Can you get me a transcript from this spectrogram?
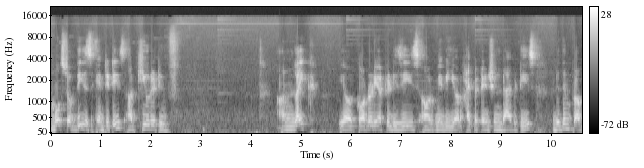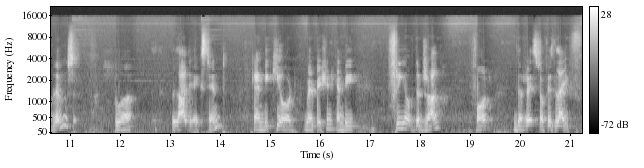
most of these entities are curative. Unlike your coronary artery disease or maybe your hypertension, diabetes, rhythm problems to a large extent can be cured where patient can be free of the drug for the rest of his life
